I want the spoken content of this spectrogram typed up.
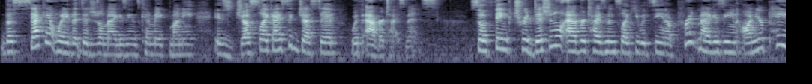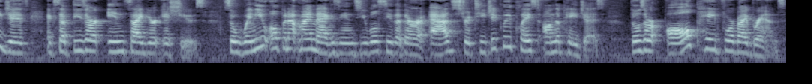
The second way that digital magazines can make money is just like I suggested with advertisements. So think traditional advertisements like you would see in a print magazine on your pages, except these are inside your issues. So when you open up my magazines, you will see that there are ads strategically placed on the pages. Those are all paid for by brands.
